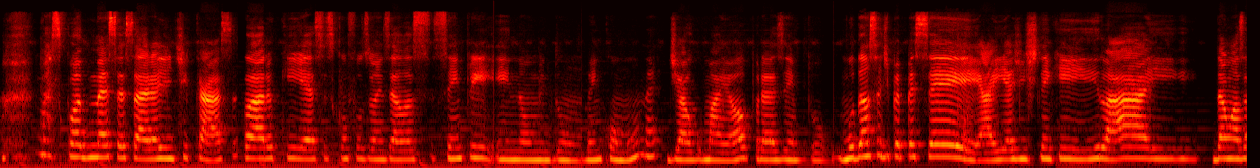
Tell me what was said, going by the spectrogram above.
mas quando necessário a gente caça. Claro que essas confusões, elas sempre em nome de um bem comum, né? De algo maior, por exemplo, mudança de PPC, aí a gente tem que ir lá e dar umas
